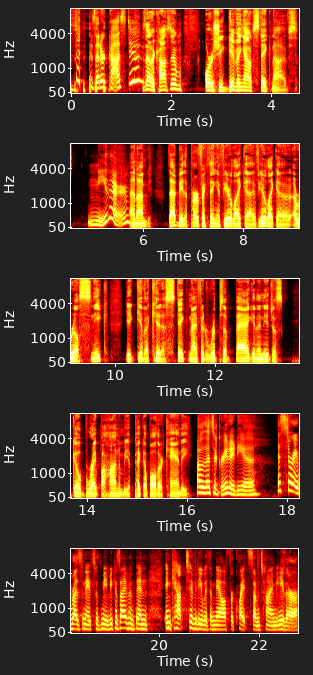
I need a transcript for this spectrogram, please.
Is that her costume? is that a costume, or is she giving out steak knives? Neither. And I'm that'd be the perfect thing if you're like a if you're like a, a real sneak. You give a kid a steak knife, it rips a bag, and then you just go right behind them. You pick up all their candy. Oh, that's a great idea. This story resonates with me because I haven't been in captivity with a male for quite some time either.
